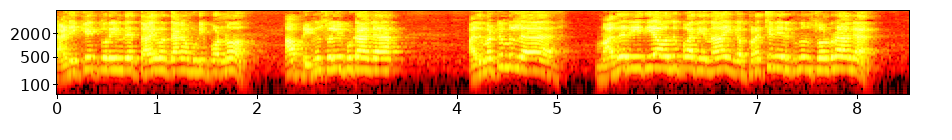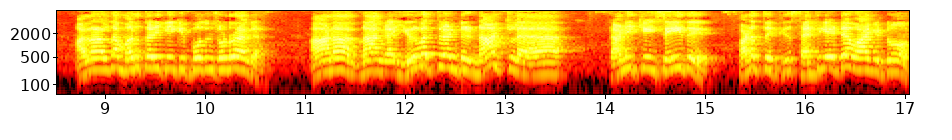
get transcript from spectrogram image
தணிக்கை துறையினுடைய தலைவர் தாங்க முடிவு பண்ணும் அப்படின்னு சொல்லிவிட்டாங்க அது மட்டும் இல்லை மத ரீதியாக வந்து பார்த்தீங்கன்னா இங்கே பிரச்சனை இருக்குதுன்னு சொல்கிறாங்க அதனால தான் மறு தணிக்கைக்கு போகுதுன்னு சொல்கிறாங்க ஆனால் நாங்கள் இருபத்தி ரெண்டு நாட்டில் தணிக்கை செய்து படத்துக்கு சர்டிஃபிகேட்டே வாங்கிட்டோம்.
